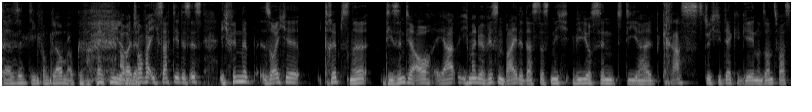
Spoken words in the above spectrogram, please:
da sind die vom Glauben abgefallen, Aber. Toffer, ich sag dir, das ist, ich finde, solche Trips, ne, die sind ja auch, ja, ich meine, wir wissen beide, dass das nicht Videos sind, die halt krass durch die Decke gehen und sonst was,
